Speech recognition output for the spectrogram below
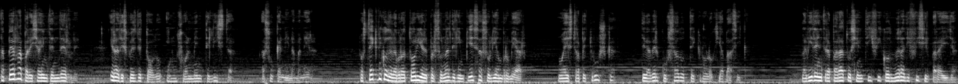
La perra parecía entenderle. Era después de todo inusualmente lista a su canina manera. Los técnicos del laboratorio y el personal de limpieza solían bromear. Nuestra Petrushka debe haber cursado tecnología básica. La vida entre aparatos científicos no era difícil para ella.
